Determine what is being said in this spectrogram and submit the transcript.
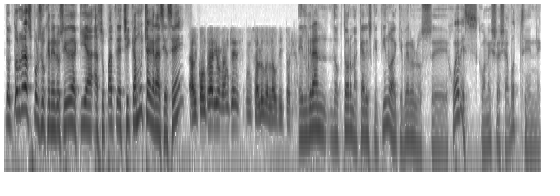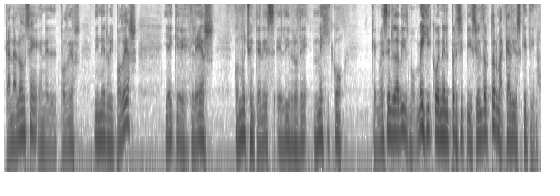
Doctor, gracias por su generosidad aquí a, su patria chica. Muchas gracias, ¿eh? Al contrario, Ramsés, un saludo al auditorio. El gran doctor Macario Esquetino, hay que verlo los eh, jueves con Extra Shabot en Canal 11 en el Poder, Dinero y Poder. Y hay que leer con mucho interés el libro de México, que no es en el abismo, México en el precipicio, el doctor Macario Esquetino.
